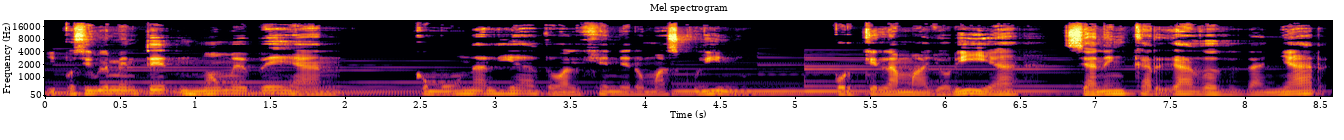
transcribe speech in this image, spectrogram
Y posiblemente no me vean como un aliado al género masculino, porque la mayoría se han encargado de dañar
